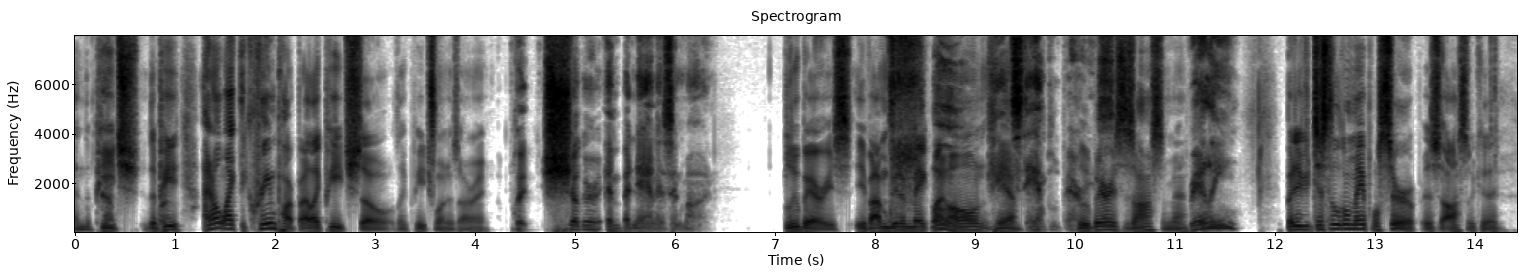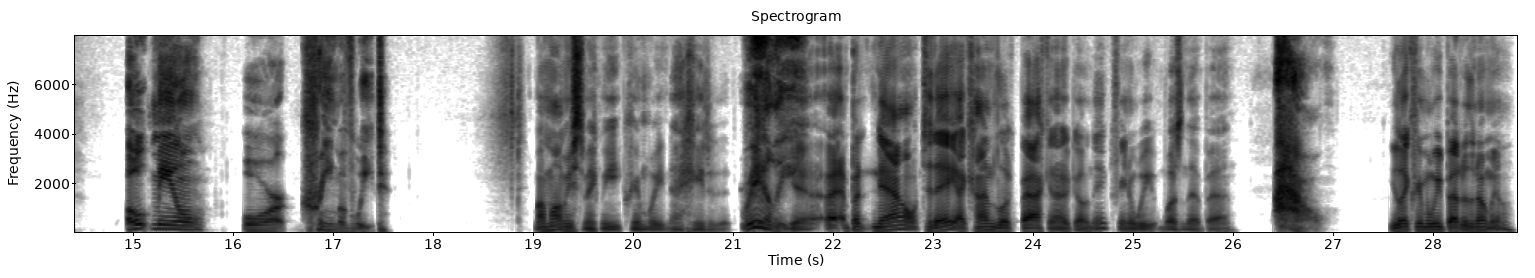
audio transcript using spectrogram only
and the peach. The right. peach. I don't like the cream part, but I like peach. So like peach one is all right. Put sugar and bananas in mine. Blueberries. If I'm gonna make my own, Can't yeah, stand blueberries. blueberries is awesome, man. Really? But if you just a little maple syrup is also good. Oatmeal or cream of wheat? My mom used to make me eat cream of wheat, and I hated it. Really? Yeah, uh, but now today I kind of look back and I go, "Hey, cream of wheat wasn't that bad." Wow. You like cream of wheat better than oatmeal?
